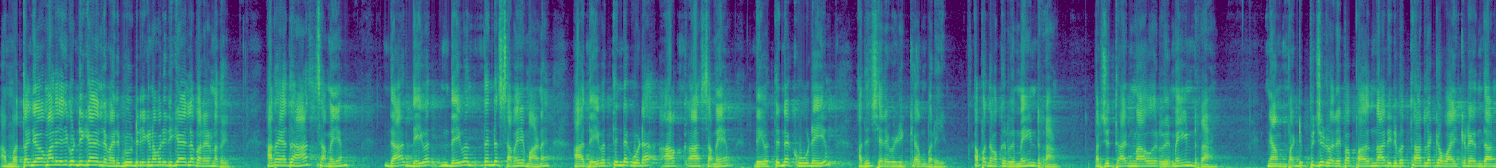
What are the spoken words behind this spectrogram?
ആ മൊത്തം ജവമാല ചൊല്ലിക്കൊണ്ടിരിക്കാനല്ല? മരുപ്പ് വിട്ടിരിക്കണ പോലെ ഇരിക്കാനല്ല പറയണത്? അതായത് ആ സമയം ദാ ദൈവ ദൈവത്തിന്റെ സമയമാണ്. ആ ദൈവത്തിന്റെ കൂടെ ആ ആ സമയം ദൈവത്തിന്റെ കൂടെയും അത് ചെലവഴിക്കാൻ പറയും. അപ്പം നമുക്ക് റിമൈൻഡറാണ്. പരിശുദ്ധാത്മാവ് റിമൈൻഡറാണ്. ഞാൻ പഠിപ്പിച്ചിട്ടുള്ളത് ഇപ്പം പതിനാല് ഇരുപത്താറിലൊക്കെ വായിക്കണേ എന്താണ്?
